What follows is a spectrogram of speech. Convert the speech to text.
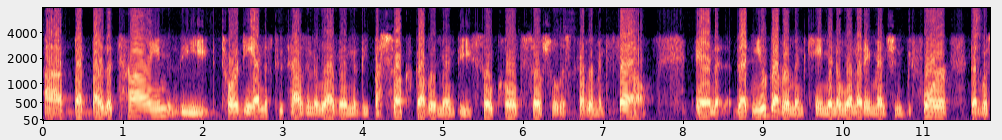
Uh, but by the time the toward the end of 2011, the PASOK government, the so-called socialist government, fell, and that new government came in, the one that I mentioned before, that was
